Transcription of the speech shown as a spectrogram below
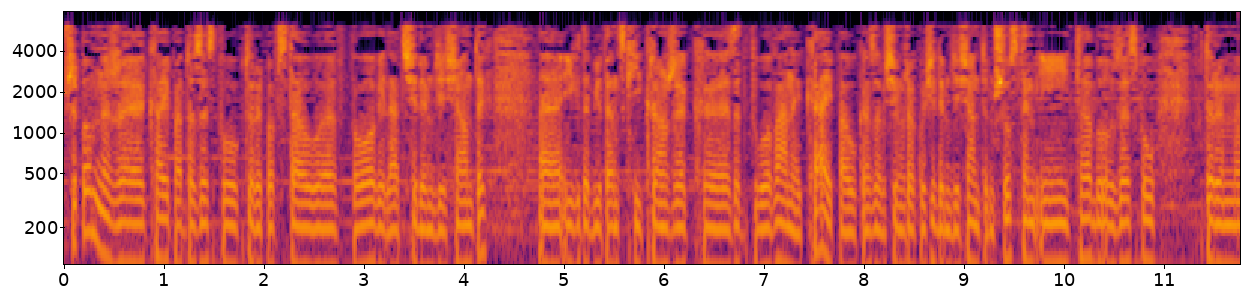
Przypomnę, że Kaipa to zespół, który powstał e, w połowie lat 70. E, Ich debiutancki krążek zatytułowany Kaipa ukazał się w roku 76 i to był zespół, w którym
